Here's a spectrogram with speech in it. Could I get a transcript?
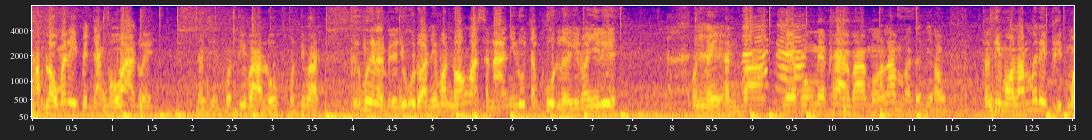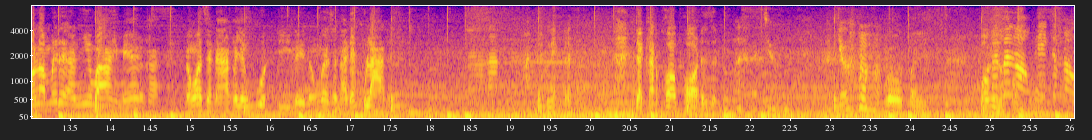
ทำเราไม่ได้เป็นอย่างเขาว่าด้วยนั่นเสียงคนที่ว่าลูกคนที่ว่า คือมือนั่นเป็นอายุอุดรนี่มันน้องวาสนายังรู้จักพูดเลยเห็นไหมยี่ลี่ คนในอันว่าแม่พงแม่ข้าว่าหมอลำอันนั้นที่เอาทั้งที่หมอลำไม่ได้ผิดหมอลำไม่ได้อันนี้ว่าเห็นไหมค่ะน้องวาสนาก็ยังพูดดีเลยน้องวาสนาแดกคุล่าเนี่ยน่ารักนะเนี่ยจะกัดข้อพอได้สิจูจูว่าไปมันมาลองเพลงกับน้อง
